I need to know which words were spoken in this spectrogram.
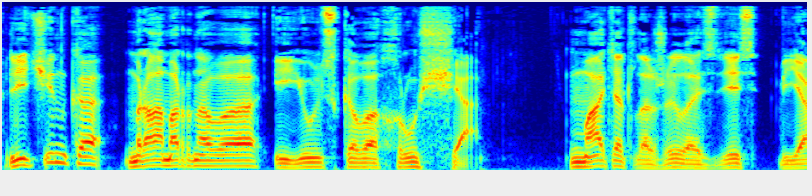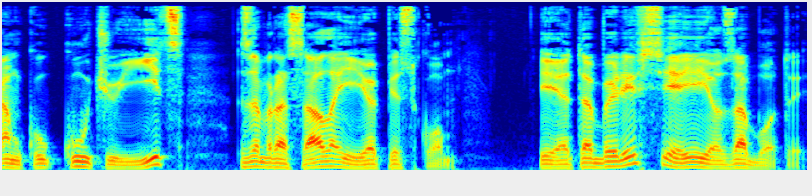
личинка мраморного июльского хруща. Мать отложила здесь в ямку кучу яиц, забросала ее песком. И это были все ее заботы.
